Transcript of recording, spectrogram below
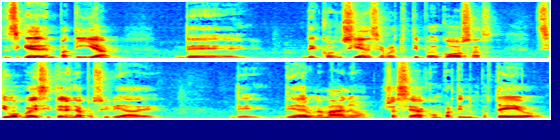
de, si quiere, de empatía, de, de conciencia por este tipo de cosas. Si vos ves, si tenés la posibilidad de, de, dar una mano, ya sea compartiendo un posteo,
